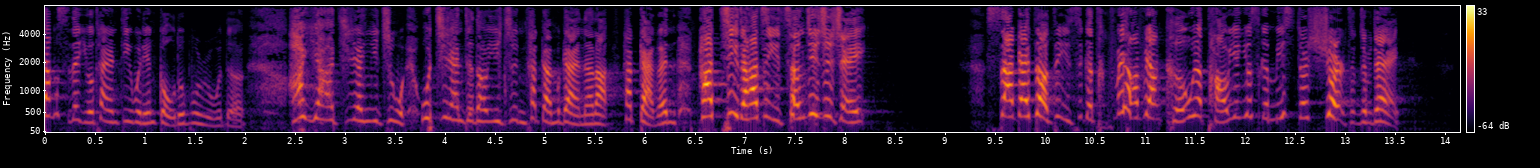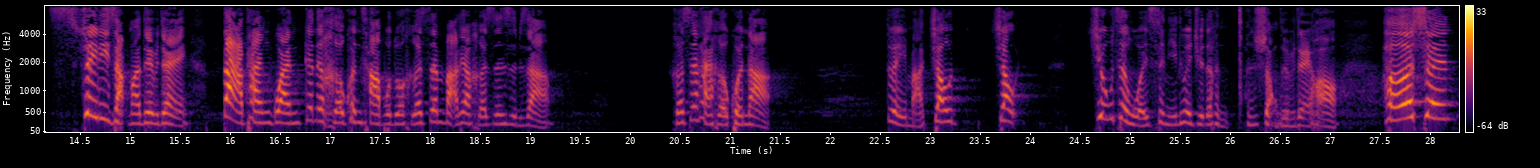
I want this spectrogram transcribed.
当时的犹太人地位连狗都不如的，哎呀！既然医治我，我既然得到医治，他感不感恩呢？他感恩，他记得他自己曾经是谁。撒该知道自己是个非常非常可恶又讨厌，又是个 Mr. Shirt，对不对？税吏长嘛，对不对？大贪官，跟那个何坤差不多，和珅吧，叫和珅是不是啊？和珅还何坤呐、对嘛？教教纠正我一次，你一定会觉得很很爽，对不对？哈，和珅。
